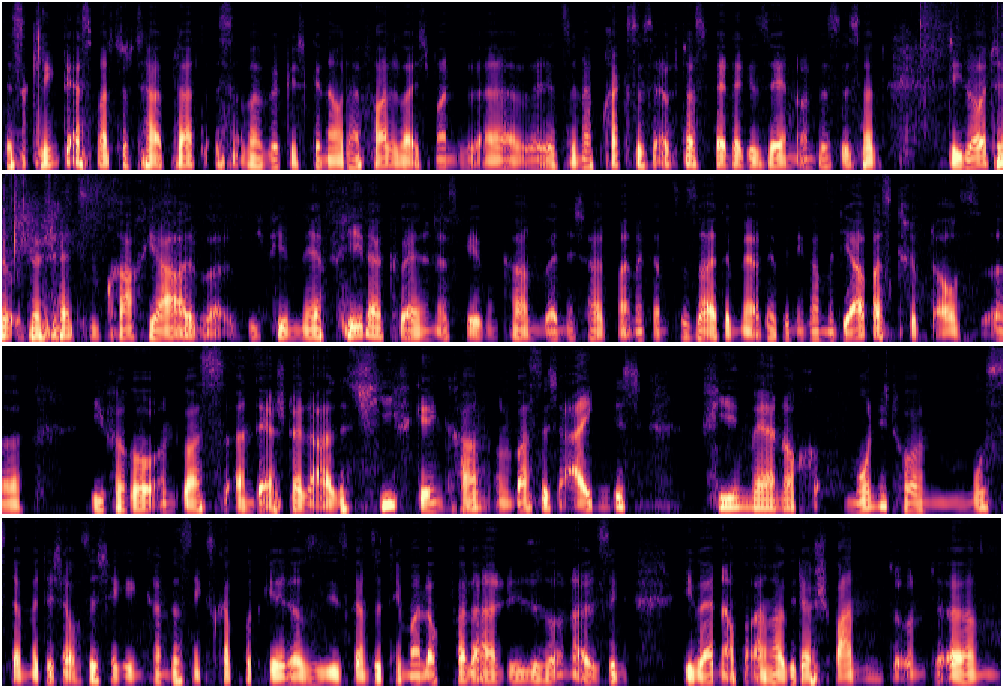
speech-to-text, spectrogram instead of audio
Das klingt erstmal total platt, ist aber wirklich genau der Fall, weil ich meine, äh, jetzt in der Praxis öfters Fälle gesehen und es ist halt, die Leute unterschätzen brachial, wie viel mehr Fehlerquellen es geben kann, wenn ich halt meine ganze Seite mehr oder weniger mit JavaScript ausliefere äh, und was an der Stelle alles schief gehen kann und was ich eigentlich viel mehr noch monitoren muss, damit ich auch sicher gehen kann, dass nichts kaputt geht. Also dieses ganze Thema Logfile-Analyse und alles Ding, die werden auf einmal wieder spannend und ähm,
